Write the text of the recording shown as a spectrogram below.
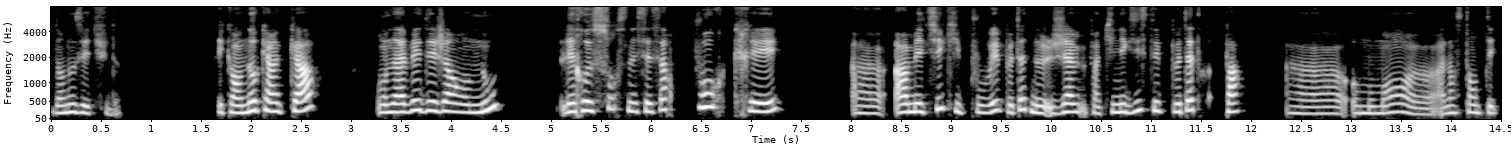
dans nos études. Et qu'en aucun cas, on avait déjà en nous les ressources nécessaires pour créer euh, un métier qui pouvait peut-être ne enfin qui n'existait peut-être pas euh, au moment, euh, à l'instant T.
